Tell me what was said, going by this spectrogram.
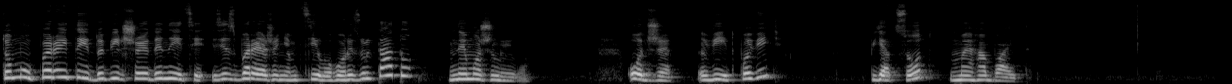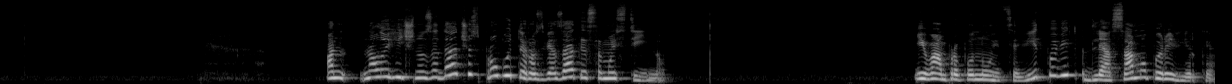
тому перейти до більшої одиниці зі збереженням цілого результату неможливо. Отже, відповідь 500 мегабайт. Аналогічну задачу спробуйте розв'язати самостійно. І вам пропонується відповідь для самоперевірки.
